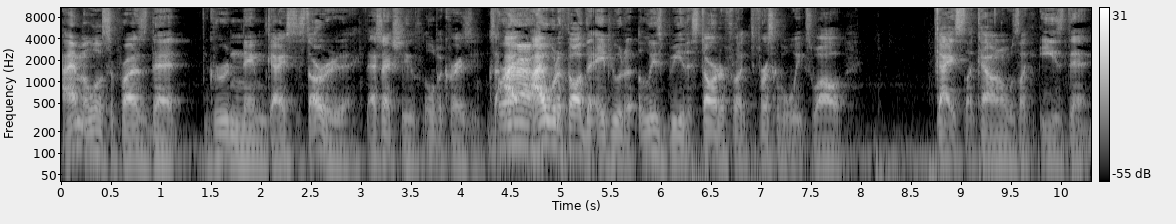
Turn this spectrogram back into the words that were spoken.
I am a little surprised that Gruden named Guice the starter today. That's actually a little bit crazy. I, I would have thought that AP would at least be the starter for like the first couple weeks while Guice, like, I don't was like eased in.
